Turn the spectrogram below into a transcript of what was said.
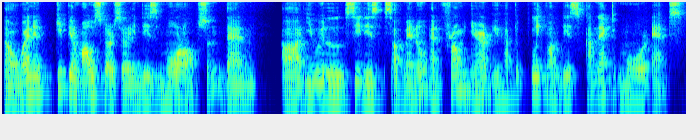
Now when you keep your mouse cursor in this more option then uh, you will see this sub menu and from here you have to click on this connect more apps.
